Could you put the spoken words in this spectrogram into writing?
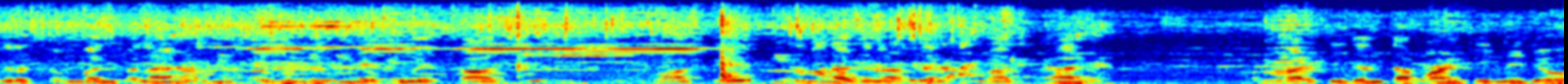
मेरा संबंध बना है। तो मैं साथ वहाँ के जनता जनार्दन के साथ रहा है। और भारतीय जनता पार्टी ने जो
